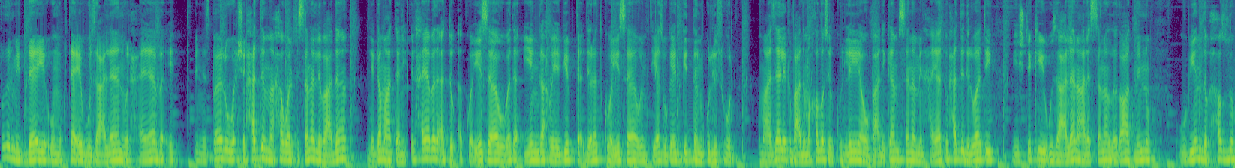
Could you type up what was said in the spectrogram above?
فضل متضايق ومكتئب وزعلان والحياة بقت بالنسبة له وحشة لحد ما حول في السنة اللي بعدها لجامعة تانية. الحياة بدأت تبقى كويسة وبدأ ينجح ويجيب تقديرات كويسة وامتياز وجيد جدا بكل سهولة. ومع ذلك بعد ما خلص الكلية وبعد كام سنة من حياته لحد دلوقتي بيشتكي وزعلان على السنة اللي ضاعت منه وبيندب حظه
